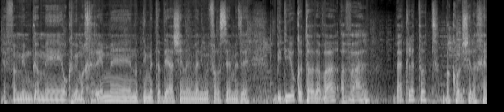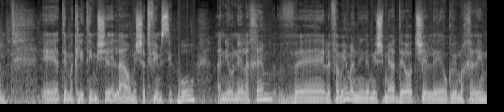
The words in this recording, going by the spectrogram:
לפעמים גם uh, עוקבים אחרים uh, נותנים את הדעה שלהם ואני מפרסם את זה. בדיוק אותו דבר, אבל בהקלטות, בקול שלכם. אה, אתם מקליטים שאלה או משתפים סיפור, אני עונה לכם, ולפעמים אני גם אשמיע דעות של אה, עוקבים אחרים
